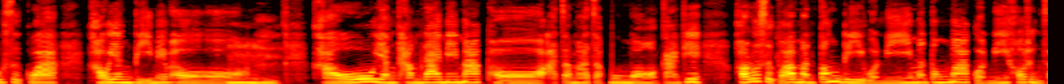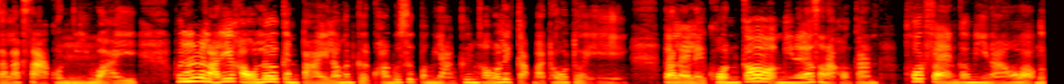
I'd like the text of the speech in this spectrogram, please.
รู้สึกว่าเขายังดีไม่พออืม อืมเขายังทำได้ไม่มากพอ อาจจะมาจากมุมมองของการที่เขารู้สึกว่ามันต้องดีกว่านี้ มันต้องมากกว่านี้เขาถึงจะรักษาคนนี้ไว้ เพราะฉะนั้นเวลาที่เขาเลิกกันไป แล้วมันเกิดความรู้สึกบางอย่างขึ้น เขาก็เลยกลับมาโทษตัวเอง แต่หลาย ๆ คนก็มีในลักษณะของการโท ษแฟนก็มีนะว่าแบบเอออื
